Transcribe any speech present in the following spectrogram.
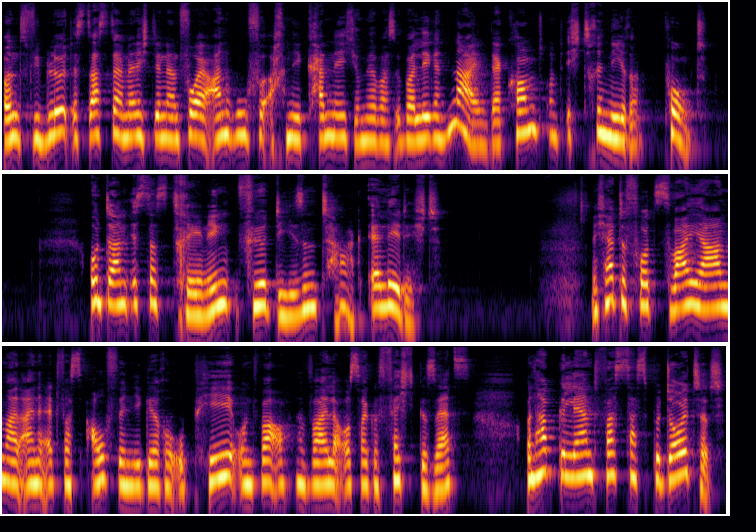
Und wie blöd ist das denn, wenn ich den dann vorher anrufe, ach nee, kann nicht und mir was überlege. Nein, der kommt und ich trainiere. Punkt. Und dann ist das Training für diesen Tag erledigt. Ich hatte vor zwei Jahren mal eine etwas aufwendigere OP und war auch eine Weile außer Gefecht gesetzt und habe gelernt, was das bedeutet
